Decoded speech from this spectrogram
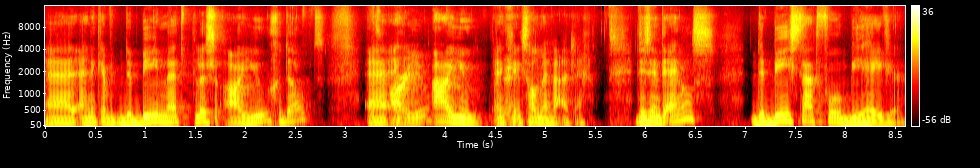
Eh, en ik heb de BMAT plus RU gedoopt. Eh, you? RU. En ik, ik zal hem even uitleggen. Het is in het Engels. De B staat voor behavior.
